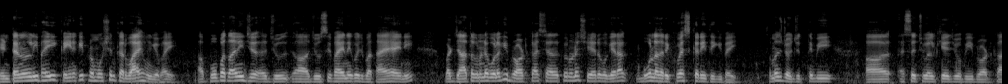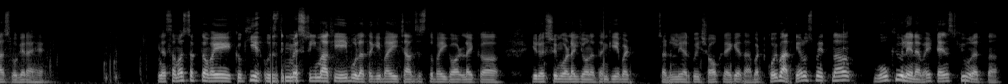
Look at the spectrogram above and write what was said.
इंटरनली भाई कहीं ना कहीं प्रमोशन करवाए होंगे भाई। अब वो पता नहीं जू, जू, जूसी भाई ने कुछ बताया है नहीं बट जहाँ तक उन्होंने बोला कि ब्रॉडकास्ट चैनल पर उन्होंने शेयर वगैरह बोला रिक्वेस्ट करी थी कि भाई समझ लो जितने भी एस एच के जो भी ब्रॉडकास्ट वगैरह है। मैं समझ सकता हूँ भाई क्योंकि उस दिन मैं स्ट्रीम आके यही बोला था कि भाई चांसेस तो भाई Godlike hero stream Godlike Jonathan की बट सडनली यार कोई शौक रह गया था। बट कोई बात नहीं यार उसमें इतना वो क्यों लेना भाई? टेंस क्यों इतना?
